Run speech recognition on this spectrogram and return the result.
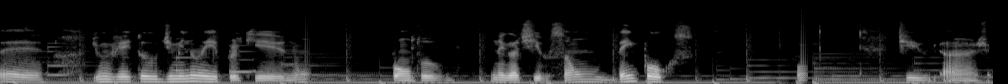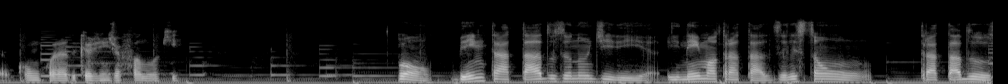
é, de um jeito, diminuir, porque não ponto negativo, são bem poucos. Comparado que a gente já falou aqui. Bom, bem tratados eu não diria, e nem maltratados. Eles estão tratados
